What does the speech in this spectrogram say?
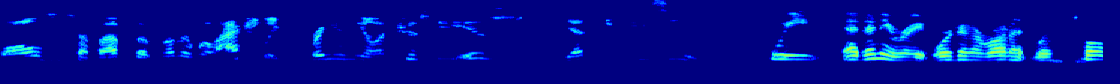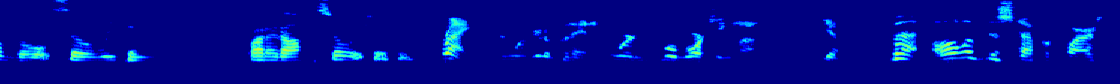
walls and stuff up, but whether we'll actually bring in the electricity is yet to be seen. We, at any rate, we're going to run it with 12 volts so we can run it off the solar system. Right, and we're going to put in, we're, we're working on, you know, but all of this stuff requires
